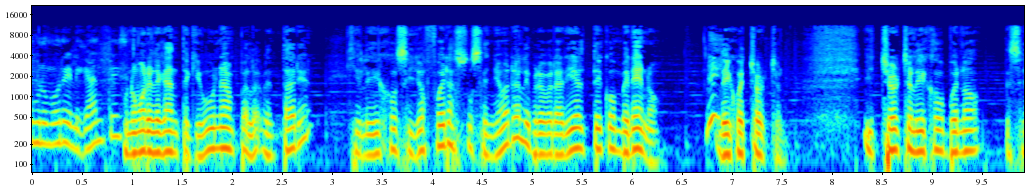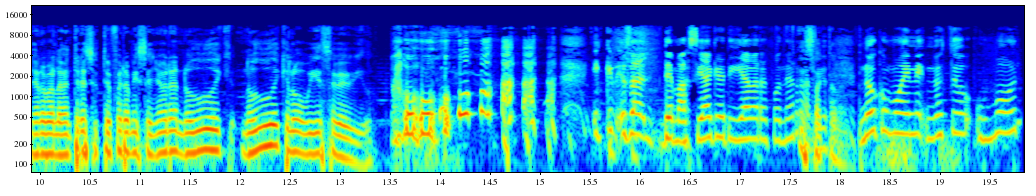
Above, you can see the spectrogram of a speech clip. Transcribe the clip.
Un humor elegante. Un humor elegante, que una parlamentaria que le dijo, si yo fuera su señora, le prepararía el té con veneno. Le dijo a Churchill. Y Churchill le dijo, bueno, señora parlamentaria, si usted fuera mi señora, no dude, no dude que lo hubiese bebido. o sea, demasiada creatividad para responder rápido. No como en nuestro humor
